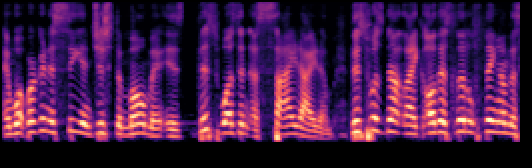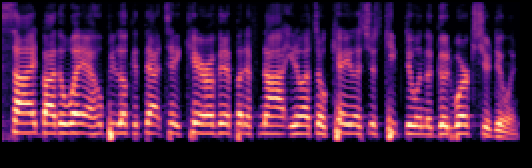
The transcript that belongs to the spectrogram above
And what we're going to see in just a moment is this wasn't a side item. This was not like, oh, this little thing on the side, by the way, I hope you look at that, take care of it. But if not, you know, that's okay. Let's just keep doing the good works you're doing.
